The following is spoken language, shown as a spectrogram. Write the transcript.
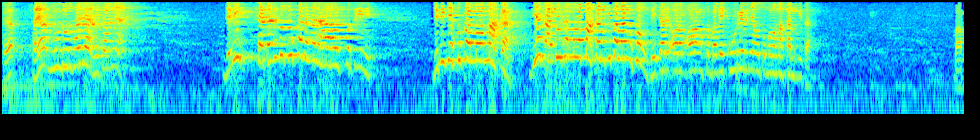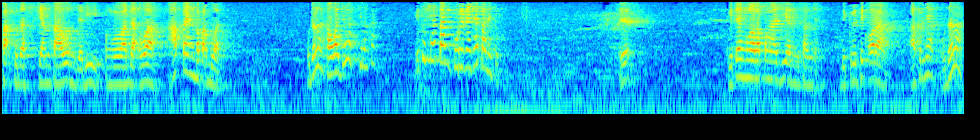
Ya, saya mundur saja misalnya. Jadi setan itu suka dengan hal-hal seperti ini. Jadi dia suka melemahkan. Dia nggak bisa melemahkan kita langsung. Dia cari orang-orang sebagai kurirnya untuk melemahkan kita. Bapak sudah sekian tahun jadi pengelola dakwah. Apa yang Bapak buat? Udahlah, tahu aja lah, silakan. Itu setan, kurirnya setan itu. Ya. Kita yang mengelola pengajian misalnya, dikritik orang, akhirnya udahlah.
